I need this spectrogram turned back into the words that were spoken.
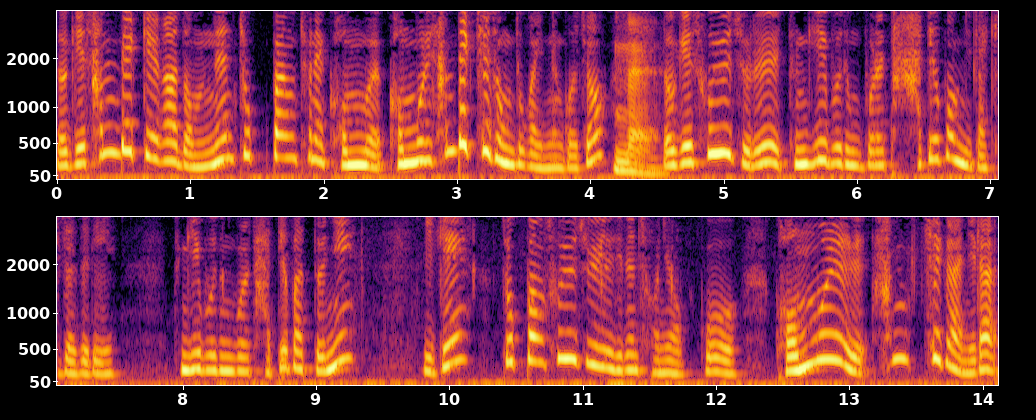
여기에 300개가 넘는 쪽방촌의 건물, 건물이 300채 정도가 있는 거죠. 네. 여기에 소유주를 등기부 등본을 다 떼봅니다, 기자들이. 등기부 등본을 다 떼봤더니 이게 쪽방 소유주일 일은 전혀 없고 건물 한 채가 아니라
